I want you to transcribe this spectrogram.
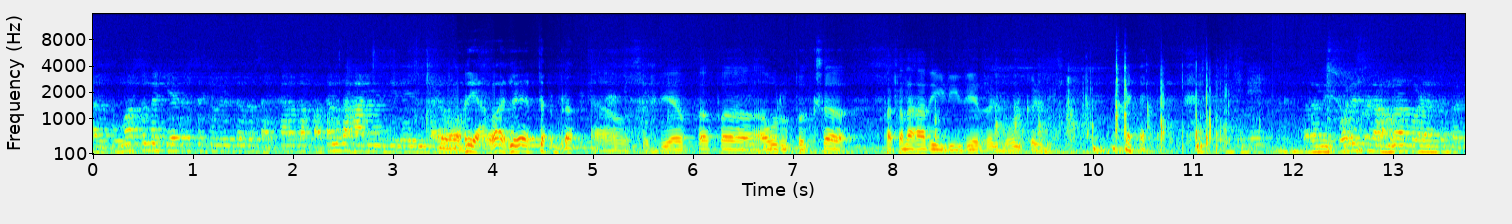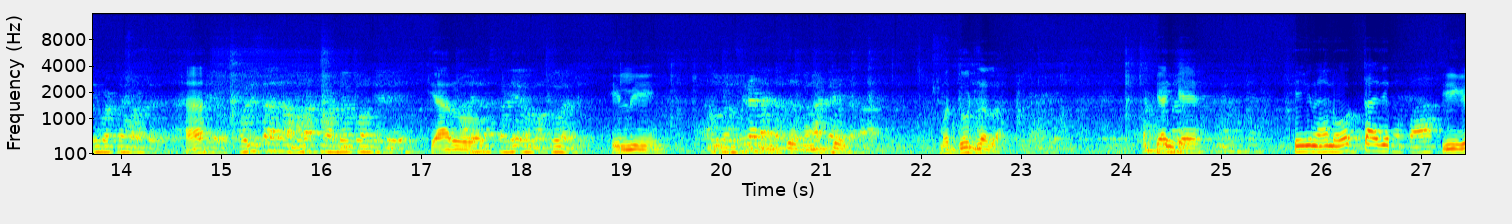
ಅದು ಕುಮಾರಸ್ವಾಮಿ ಕೇಂದ್ರ ಸಚಿವರಿದ್ದಾಗ ಸರ್ಕಾರದ ಪತನದ ಹಾದಿ ಹಿಡಿದಿದೆ ಈ ಬಾರಿ. ಯಾವಾಗಲೇ ಇರ್ತಾರೆ ಬಿಡು. ಅವ್ರು ಸದ್ಯ ಪಾಪ ಅವರು ಪಕ್ಷ ಪತನ ಹಾದಿ ಹಿಡಿದಿದೆ ಅದ್ರಲ್ಲಿ ನೋಡ್ಕೊಳ್ಳಿ. ಸರ್ ಅಲ್ಲಿ ಪೊಲೀಸರನ್ನ ಅಂತ ಪ್ರತಿಭಟನೆ ಮಾಡ್ತಾ ಪೊಲೀಸರನ್ನ ಅಮಾನತ್ ಮಾಡಬೇಕು ಅಂತ ಹೇಳಿ ಯಾರು? ಇಲ್ಲಿ. ಮದ್ದೂರ್ನಲ್ಲ. ಯಾಕೆ? ಈಗ ನಾನು ಹೋಗ್ತಾ ಇದ್ದೀನಪ್ಪ. ಈಗ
